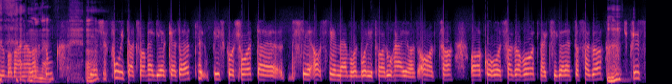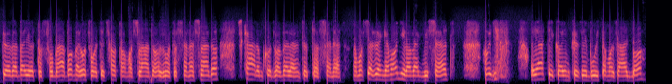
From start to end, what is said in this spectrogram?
Gülbabánál laktunk, és fújtatva megérkezett, piszkos volt, a szénnel volt borítva a ruhája, az arca, alkoholszaga volt, meg cigarettaszaga, uh-huh. és prüszkölve bejött a szobába, mert ott volt egy hatalmas láda, az volt a szenes láda, és káromkodva beleöntötte a szenet. Na most ez engem annyira megviselt, hogy a játékaim közé bújtam az ágyba,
